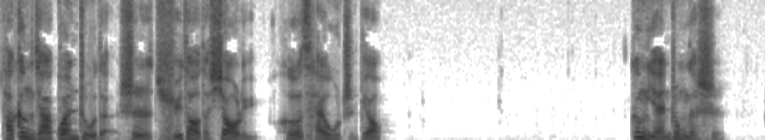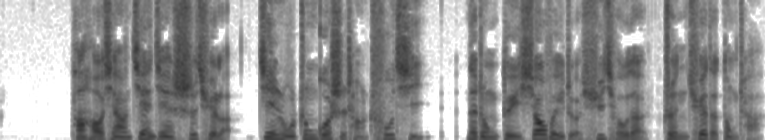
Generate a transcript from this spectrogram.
他更加关注的是渠道的效率和财务指标。更严重的是，他好像渐渐失去了进入中国市场初期那种对消费者需求的准确的洞察，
